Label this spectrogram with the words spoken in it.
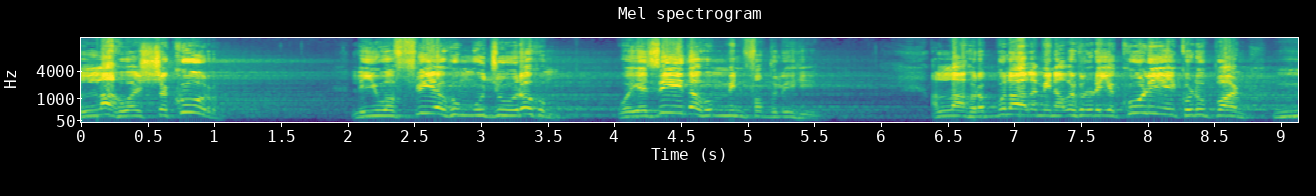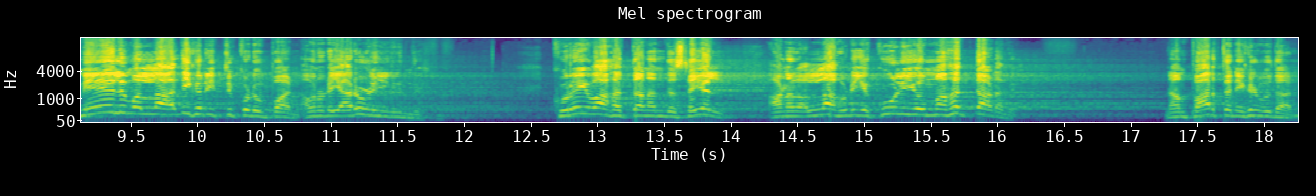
அல்லாஹு அஷக்கூர் மின் அல்லாஹ் ரப்புல் ஆலமீன் அவர்களுடைய கூலியை கொடுப்பான். மேலும் அல்லாஹ் அதிகரித்து கொடுப்பான். அவனுடைய அருளில் இருந்து குறைவாகத்தான் அந்த செயல். ஆனால் அல்லாஹுடைய கூலியோ மகத்தானது. நாம் பார்த்த நிகழ்வுதான்.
